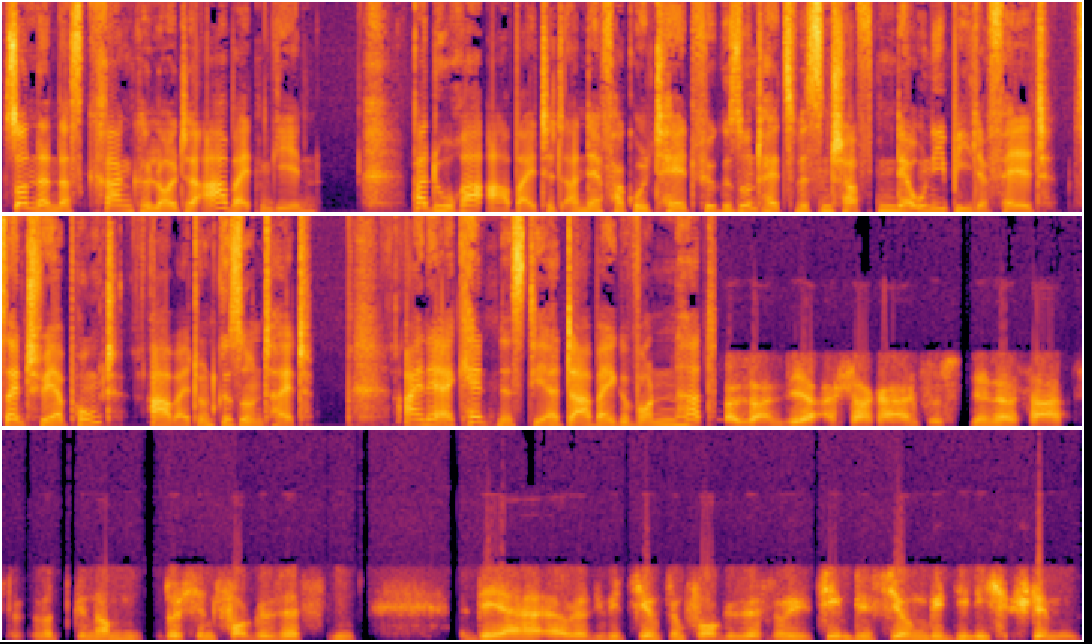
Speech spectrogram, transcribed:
sondern dass kranke Leute arbeiten gehen. Badura arbeitet an der Fakultät für Gesundheitswissenschaften der Uni Bielefeld. Sein Schwerpunkt Arbeit und Gesundheit. Eine Erkenntnis, die er dabei gewonnen hat. Also ein sehr starker Einfluss in der Tat wird genommen durch den Vorgesetzten, der oder die Beziehung zum Vorgesetzten oder die Teambeziehungen, wenn die nicht stimmen,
